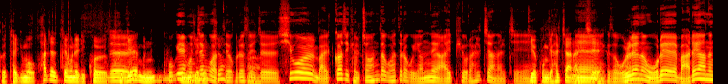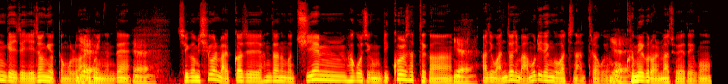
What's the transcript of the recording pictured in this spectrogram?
그 대규모 화재 때문에 리콜 네. 그게 문 그게 문제인 것 같아요. 그래서 아. 이제 10월 말까지 결정한다고 하더라고요. 연내 IPO를 할지 안 할지. 기업 공개 할지 안 할지. 네. 그래서 원래는 아. 올해 말에 하는 게 이제 예정이었던 걸로 예. 알고 있는데 예. 지금 10월 말까지 한다는 건 GM하고 지금 리콜 사태가 예. 아직 완전히 마무리된 것 같지는 않더라고요. 뭐 예. 뭐 금액을 얼마 줘야 되고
